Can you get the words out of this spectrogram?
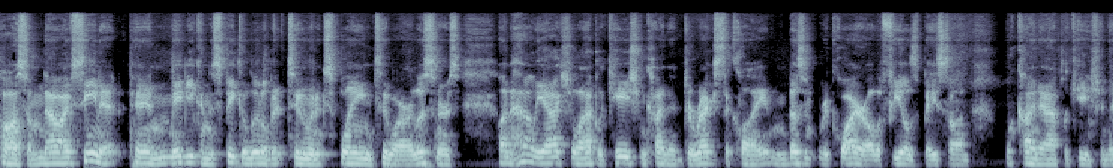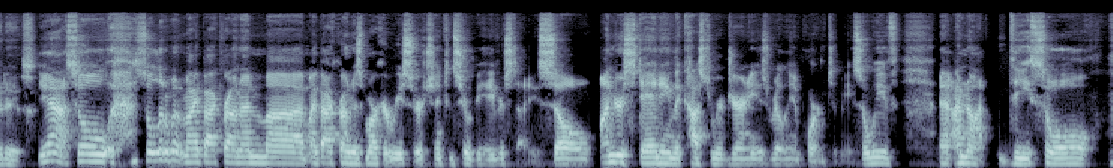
Awesome. Now I've seen it, and maybe you can speak a little bit to and explain to our listeners on how the actual application kind of directs the client and doesn't require all the fields based on what kind of application it is. Yeah, so so a little bit my background. I'm uh, my background is market research and consumer behavior studies. So understanding the customer journey is really important to me. So we've I'm not the sole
